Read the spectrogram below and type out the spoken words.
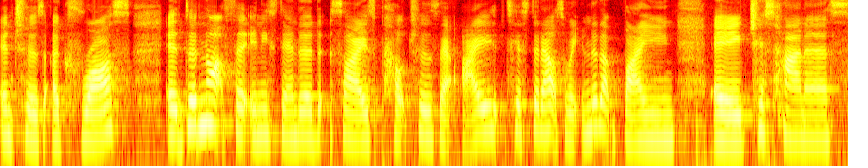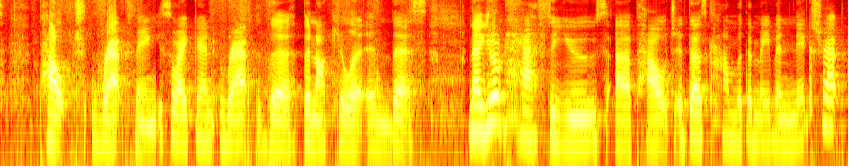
inches across. It did not fit any standard size pouches that I tested out, so I ended up buying a chest harness pouch wrap thing so I can wrap the binocular in this. Now you don't have to use a pouch. It does come with a Maven neck strap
